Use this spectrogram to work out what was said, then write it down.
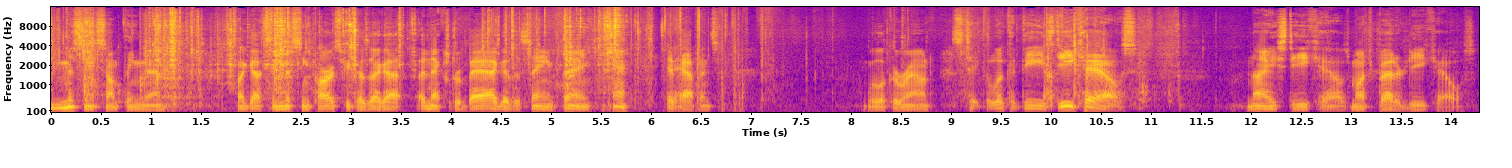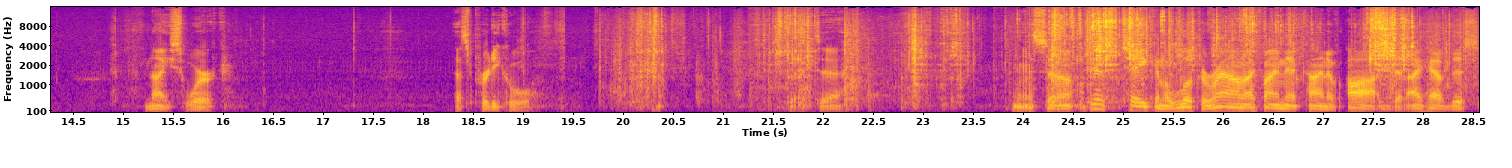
missing something then. If I got some missing parts because I got an extra bag of the same thing. Eh, it happens. We'll look around. Let's take a look at these decals. Nice decals, much better decals. Nice work. That's pretty cool. But, uh, yeah, so just taking a look around, I find that kind of odd that I have this.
